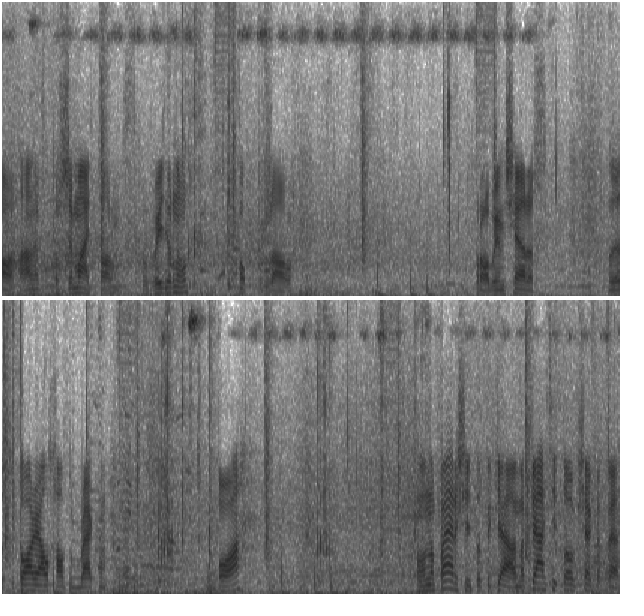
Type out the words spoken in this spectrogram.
О, головне пожимати тормоз. Видірнув. Оп, поджав. Пробуємо ще раз. The tutorial how to break them. О. Ну на першій то таке, а на п'ятій то взагалі капець.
